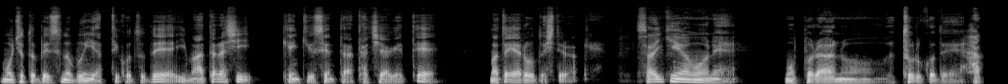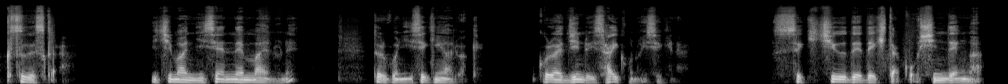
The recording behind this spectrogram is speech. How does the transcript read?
もうちょっと別の分野っていうことで、今新しい研究センター立ち上げて、またやろうとしてるわけ。最近はもうね、もっぱらあの、トルコで発掘ですから。1万2000年前のね、トルコに遺跡があるわけ。これは人類最古の遺跡な石柱でできたこう神殿が、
